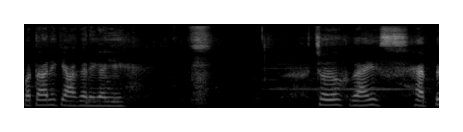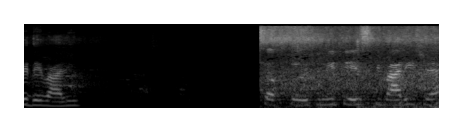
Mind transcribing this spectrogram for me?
पता नहीं क्या करेगा ये। चलो गाइस हैप्पी दिवाली। सबको इतनी तेज की बारिश है।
